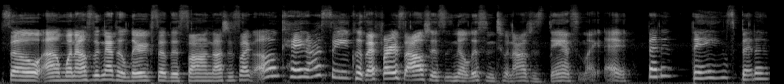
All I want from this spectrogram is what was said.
So um, when I was looking at the lyrics of the song, I was just like, okay, I see. Because at first I was just, you know, listening to it and I was just dancing like, hey, better things, better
